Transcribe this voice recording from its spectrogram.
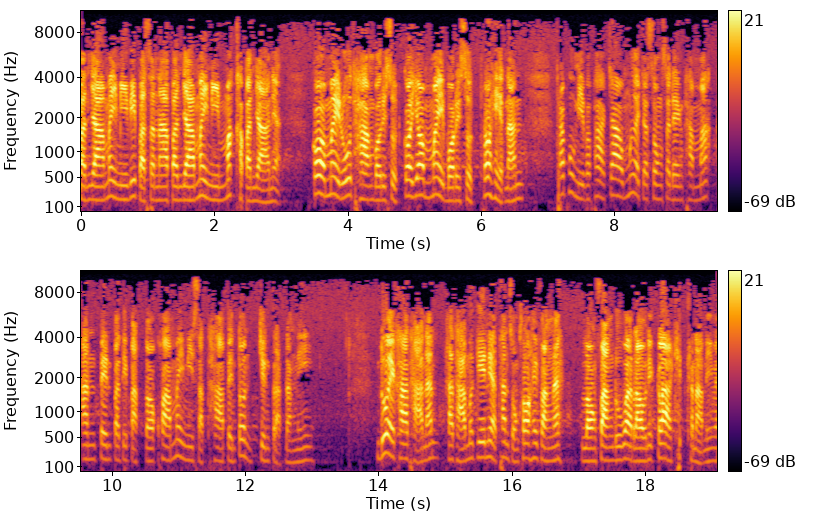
ปัญญา ไม่มีวิปัสนาปัญญา ไม่มีมัคคปัญญาเนี่ยก็ไม่รู้ทางบริสุทธิ์ก็ย่อมไม่บริสุทธิ์เพราะเหตุนั้น พระผู้มีพระภาคเจ้าเมื่อจะทรงแสดงธรรมะอันเป็นปฏิปักษ์ต่อความไม่มีศรัทธาเป็นต้นจึงตรัสดังนี้ ด้วยคาถานั้นคาถาเมื่อกี้เนี่ยท่านสงเคราะห์ให้ฟังนะ ลองฟังดูว่าเรานี่กล้าคิดขนาดนี้ไหม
